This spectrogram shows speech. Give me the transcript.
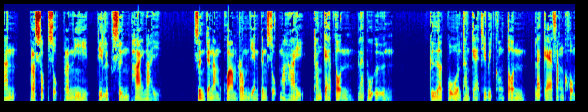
นั้น ประสบสุขประณีตที่ลึกซึ้งภายใน ซึ่งจะนำความร่มเย็นเป็นสุขมาให้ทั้งแก่ตนและผู้อื่น เกื้อกูลทั้งแก่ชีวิตของตนและแก่สังคม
